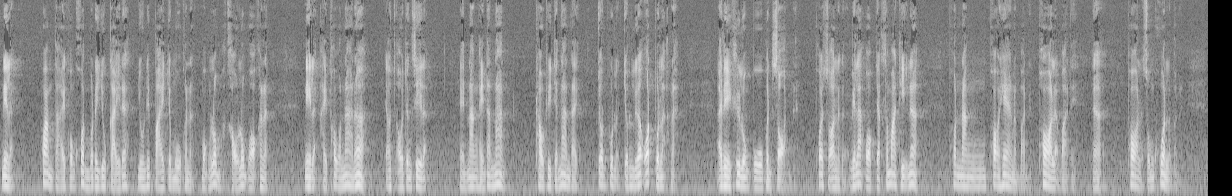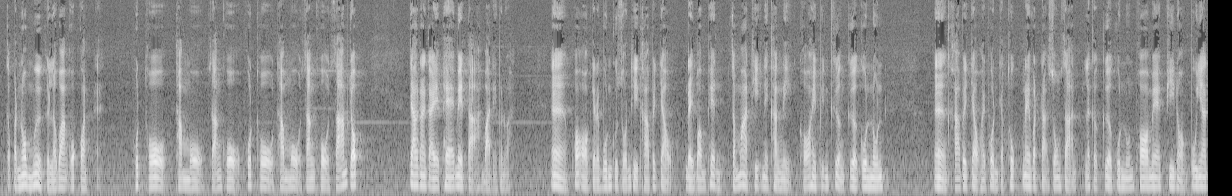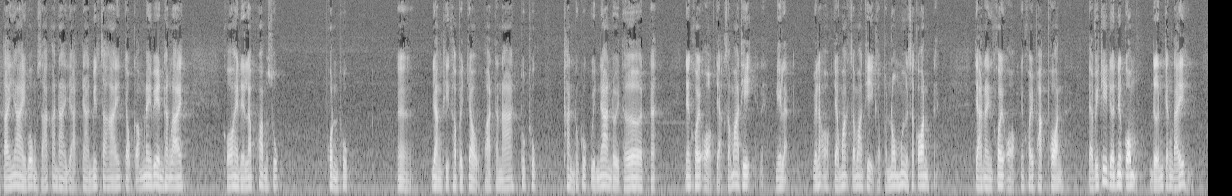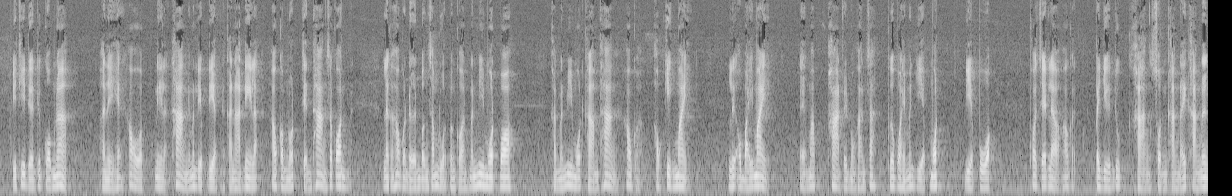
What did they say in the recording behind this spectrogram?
นี่แหละ ความตายของคนบริยุไก่นะอยู่ในปลายจมูกขณะมองล่มเขาล่มออกขณะนี่แหละให้ภาวนาเนอะเอาเอาจังสี่ละให้นั่งให้นั่นนั่นเท่าที่จะนั่นได้จนพูดละจนเหลืออดพูดละนะอันนี้คือหลวงปู่เพิ่นสอน พ่อสอนแล้วก็เวลาออกจากสมาธินี่ยพ่อนั่งพ่อแห้งนะบาดเนี่ยพ่อละบาดเนี่ยพ่อละสมควรละบาดกับปนมมือขึ้นระวางอกก่อนพุทโธธรรมโม สังโฆพุทโธธรรมโม สังโฆสามจบ จากนั้นไก่แผ่เมตตาบาดเนี่ยเพิ่นว่าเออพอออกจากบุญกุศลที่ข้าพเจ้าได้บำเพ็ญสมาธิในครั้งนี้ ขอให้พินเครื่องเกื้อกูลนุน ข้าพเจ้าให้พ้นจากทุกข์ในวัฏสงสาร และก็เกื้อกูลหนุนพ่อแม่พี่น้องปุญญาตายายวงศาคณาญาติญาณมิตรสหายเจ้ากรรมในเวรทั้งหลาย ขอให้ได้รับความสุขพ้นทุกข์อออย่างที่ข้าพเจ้าปรารถนาทุกๆ ท่านทุกๆ วิญญาณโดยเถิดนะยังคอยออกจากสมาธินี่แหละ เวลาออกจากสมาธิกับพนมมือสะก้อนจากนั้นค่อยออกยังค่อยพักพรแต่วิธีเดินยังกลมเดินจังได วิธีเดินยังกลมหน้าอันนี้เข้านี่แหละทางนี่มันเรียบเรียบขนาดนี้ละเข้ากำหนดเส้นทางสะก้อน แล้วก็เข้าก็เดินเบิ่งสำรวจเบิงก่อน มันมีหมดบอขันมันมีหมดขามทางเข้าก็เอากิ่งไม้หรือเอาใบไม้มาพาดไปมองหันซะเพื่อบ่ให้มันเหยียบมด เหยียบปวกพอเสร็จแล้วเข้าก็ไปยืนอยู่คางสนคางได้คางหนึ่ง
